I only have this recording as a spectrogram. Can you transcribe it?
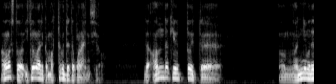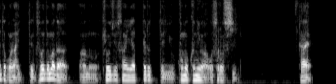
あの人はいつの間にか全く出てこないんですよ。であんだけ言っといてあの何にも出てこないってそれでまだあの教授さんやってるっていうこの国は恐ろしい。はい。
